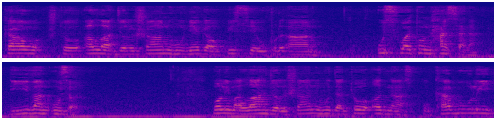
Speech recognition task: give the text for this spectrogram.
kao što Allah Đelešanuhu njega opisuje u Kur'anu. Usvatun hasana, divan uzor. Molim Allah Đelešanuhu da to od nas ukabuli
